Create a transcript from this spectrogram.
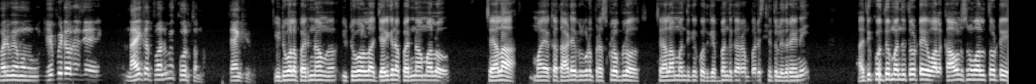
మరి మేము ఏపీడబ్ల్యూజే నాయకత్వాన్ని మేము కోరుతున్నాం. థ్యాంక్ యూ ఇటీవల పరిణామ ఇటీవల జరిగిన పరిణామాలు చాలా మా యొక్క తాడేపులు కూడా ప్రెస్ క్లబ్లో చాలామందికి కొద్దిగా ఇబ్బందికర పరిస్థితులు ఎదురైనాయి. అతి కొద్ది మందితోటి వాళ్ళకి కావాల్సిన వాళ్ళతోటి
